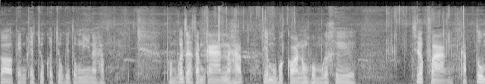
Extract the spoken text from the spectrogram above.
ก็เป็นกระจุกกระจุกอยู่ตรงนี้นะครับ ผมก็จะทำการนะครับ เตรียมอุปกรณ์ของผมก็คือ เชือกฟางกับตุ้ม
